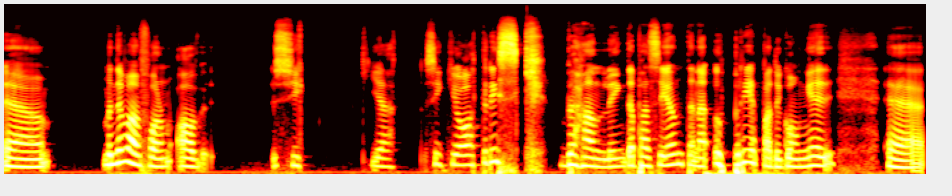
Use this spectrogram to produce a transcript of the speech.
Eh, men det var en form av psykia- psykiatrisk behandling där patienterna upprepade gånger eh,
